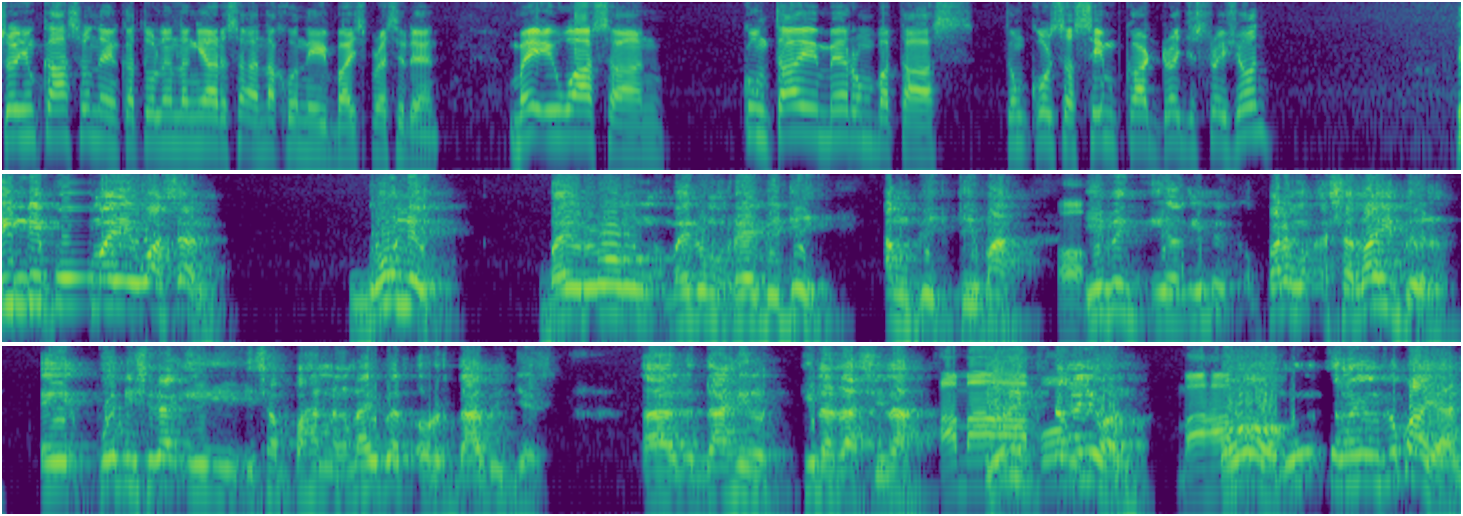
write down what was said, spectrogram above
So yung kaso na yun, katulad ng nangyari sa anak ko ni Vice President, may iwasan kung tayo merong batas tungkol sa SIM card registration? Hindi po maiwasan. Ngunit, mayroong, mayroong remedy ang biktima. Oh. Ibig, ibig, parang sa libel, eh, pwede sila isampahan ng libel or damages ah, dahil kilala sila. Ah, Ngunit mahabol. sa ngayon, Mahabol. oo, ngunit sa ngayon kabayan,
